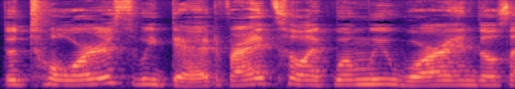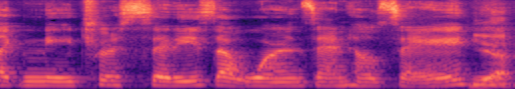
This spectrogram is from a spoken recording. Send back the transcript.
the tours we did, right? So like when we were in those like nature cities that were in San Jose, Yeah.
